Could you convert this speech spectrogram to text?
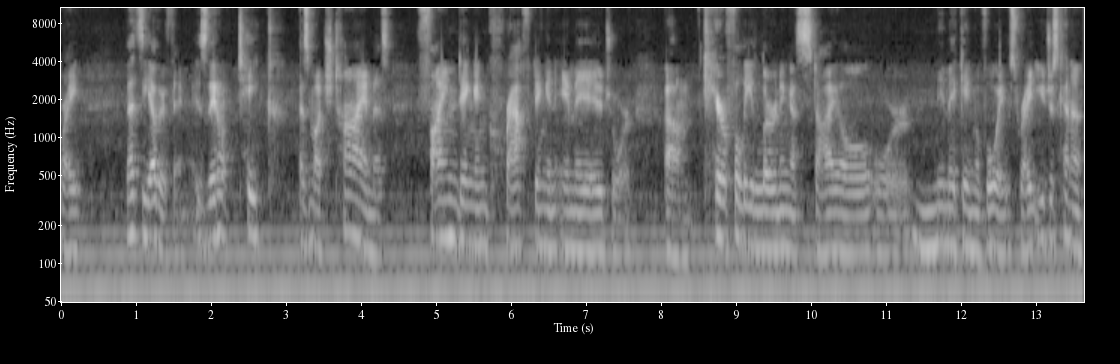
right? That's the other thing, is they don't take as much time as finding and crafting an image or um, carefully learning a style or mimicking a voice, right? You just kind of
